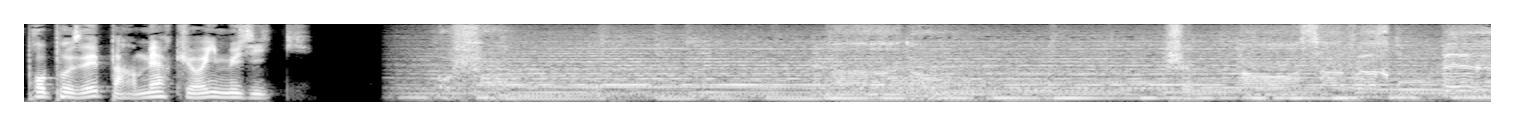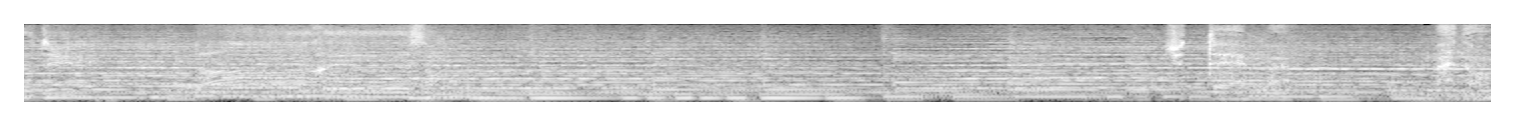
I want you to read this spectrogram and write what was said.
proposé par Mercury Music. Au fond, maintenant, je pense avoir perdu la raison. Je t'aime, Manon.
